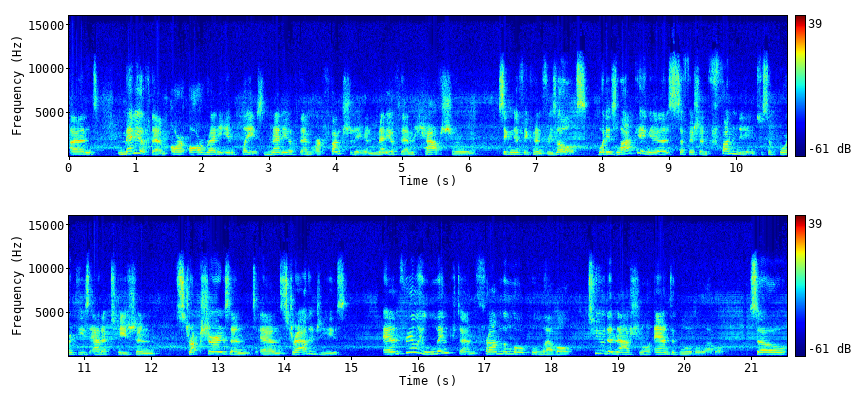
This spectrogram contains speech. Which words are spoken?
and many of them are already in place. Many of them are functioning, and many of them have shown significant results. What is lacking is sufficient funding to support these adaptation structures and, and strategies and really link them from the local level to the national and the global level. So,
